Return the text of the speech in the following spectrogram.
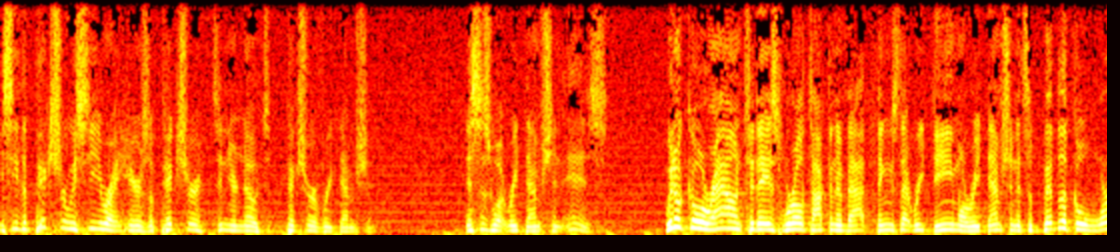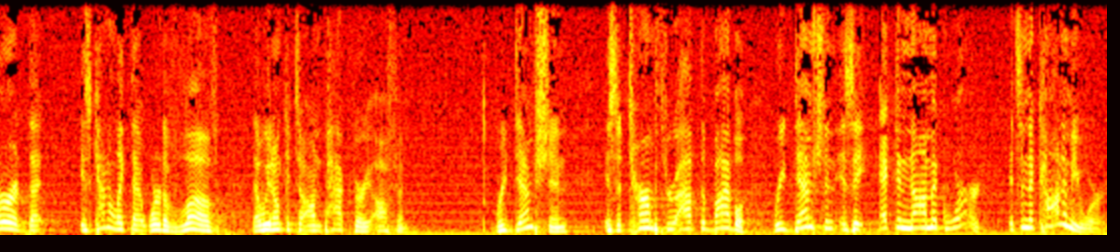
You see, the picture we see right here is a picture, it's in your notes, picture of redemption. This is what redemption is. We don't go around today's world talking about things that redeem or redemption. It's a biblical word that is kind of like that word of love that we don't get to unpack very often. Redemption is a term throughout the Bible. Redemption is an economic word. It's an economy word.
